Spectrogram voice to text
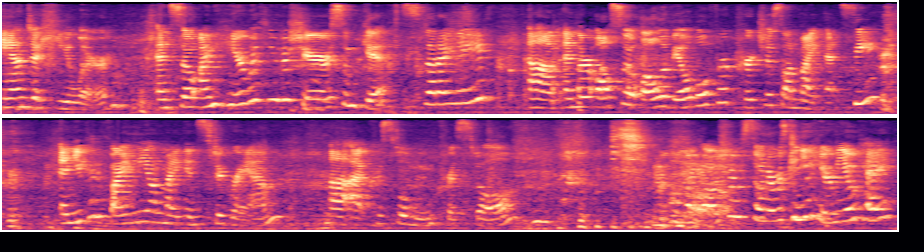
and a healer. And so I'm here with you to share some gifts that I made, um, and they're also all available for purchase on my Etsy. And you can find me on my Instagram uh, at Crystal Moon Crystal. oh my gosh, I'm so nervous. Can you hear me okay?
